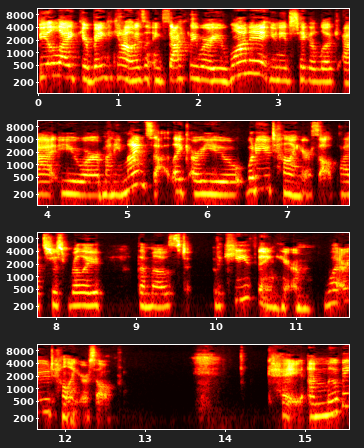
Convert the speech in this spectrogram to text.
feel like your bank account isn't exactly where you want it, you need to take a look at your money mindset. Like, are you, what are you telling yourself? That's just really the most, the key thing here. What are you telling yourself? Okay, I'm moving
